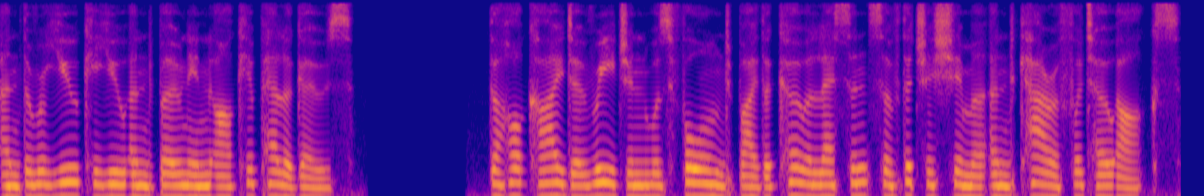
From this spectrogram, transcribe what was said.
and the Ryukyu and Bonin archipelagos. The Hokkaido region was formed by the coalescence of the Chishima and Karafuto arcs.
